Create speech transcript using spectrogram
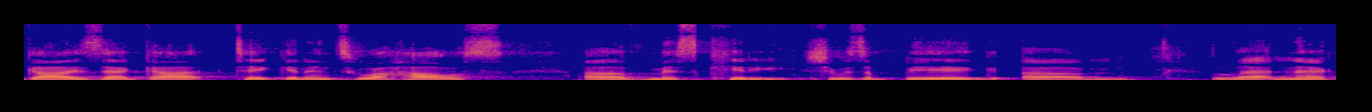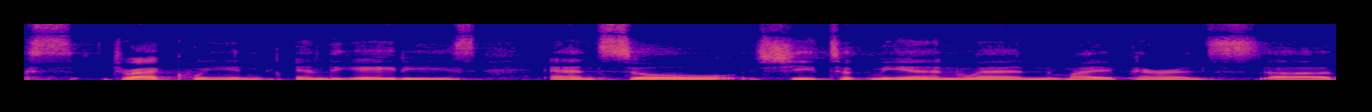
guys that got taken into a house of Miss Kitty. She was a big um, Latinx drag queen in the 80s. And so she took me in when my parents uh,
